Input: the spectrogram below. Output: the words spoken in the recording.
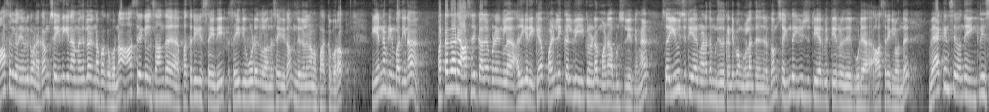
ஆசிரியர்கள் அனைவருக்கும் வணக்கம். ஸோ இன்றைக்கி நம்ம இதில் என்ன பார்க்க போகிறோம்னா ஆசிரியர்கள் சார்ந்த பத்திரிகை செய்தி செய்தி ஊடகங்கள் வந்த செய்தி தான் இந்த இதில் நம்ம பார்க்க போகிறோம் என்ன அப்படின்னு பார்த்தீங்கன்னா பட்டதாரி ஆசிரியர் கல்விப்பணிகளை அதிகரிக்க பள்ளி கல்வி இயக்குநரிடம் மனு அப்படின்னு சொல்லியிருக்காங்க. ஸோ யூஜிடிஆர் நடந்து முடிஞ்சது கண்டிப்பாக உங்களுக்குலாம் தெரிஞ்சிருக்கும். ஸோ இந்த யூஜிடிஆர்பி தேர்வு எழுதக்கூடிய ஆசிரியர்கள் வந்து வேக்கன்சி வந்து இன்க்ரீஸ்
